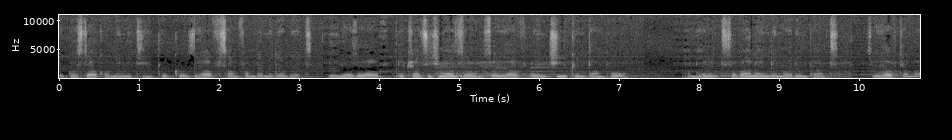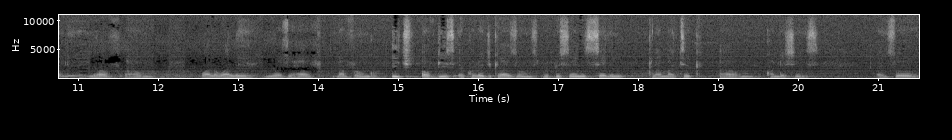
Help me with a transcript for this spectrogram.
the coastal community, Cape Coast. You have some from the Middle Belt. Then you also have the transitional zone. So you have Wenchi, Kintampo, and then Savannah in the northern part. So you have Tamale, you have um, Walewale, we also have Navrongo. Each of these ecological zones represents certain climatic um, conditions. And so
